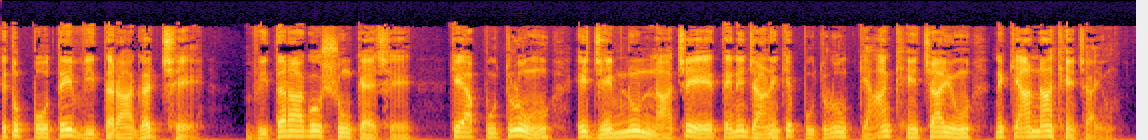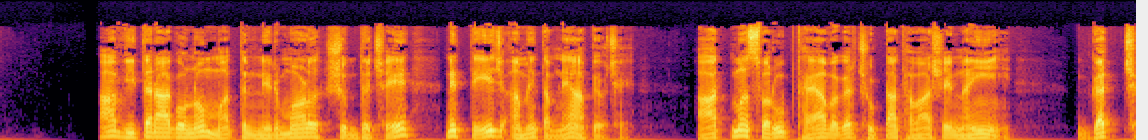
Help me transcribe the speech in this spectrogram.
એ તો પોતે વિતરાગ જ છે. વિતરાગો શું કહે છે? કે આ પૂતળું એ જેમનું નાચે તેને જાણે કે પૂતળું ક્યાં ખેંચાયું ને ક્યાં ના ખેંચાયું. આ વિતરાગોનો મત નિર્મળ, શુદ્ધ છે ને તે જ અમે તમને આપ્યો છે. આત્મ સ્વરૂપ થયા વગર છૂટા થવાશે નહીં. ગચ્છ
